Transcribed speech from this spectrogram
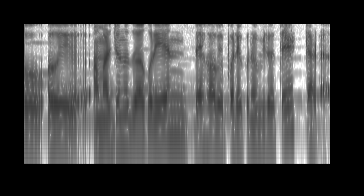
আমার জন্য দোয়া করিয়েন। দেখা হবে পরে কোনো ভিডিওতে। টাটা।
